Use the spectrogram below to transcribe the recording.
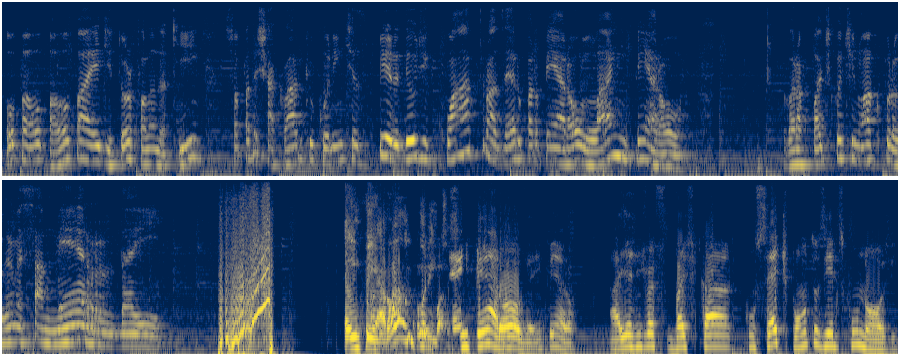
Opa, opa, opa, editor falando aqui. Só pra deixar claro que o Corinthians perdeu de 4 a 0 para o Penharol lá em Penharol. Agora pode continuar com o programa, essa merda aí. É em Penharol ou em. Corinthians? É em Penharol, velho. Em Penharol. Aí a gente vai, vai ficar com 7 pontos e eles com 9.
